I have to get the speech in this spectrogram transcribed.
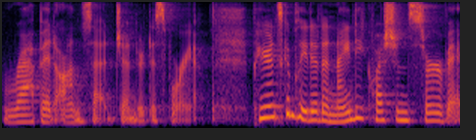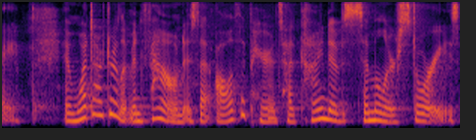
rapid onset gender dysphoria. Parents completed a 90 question survey, and what Dr. Littman found is that all of the parents had kind of similar stories.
